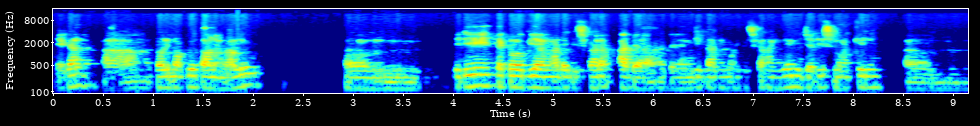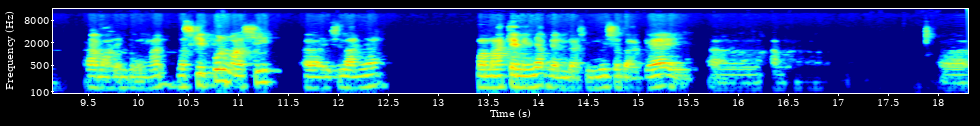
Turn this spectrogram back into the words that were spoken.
ya kan? Uh, atau 50 tahun yang lalu um, jadi teknologi yang ada di sekarang ada ada yang kita di sekarang ini menjadi semakin um, ramah lingkungan, meskipun masih uh, istilahnya memakai minyak dan gas bumi sebagai uh, uh,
